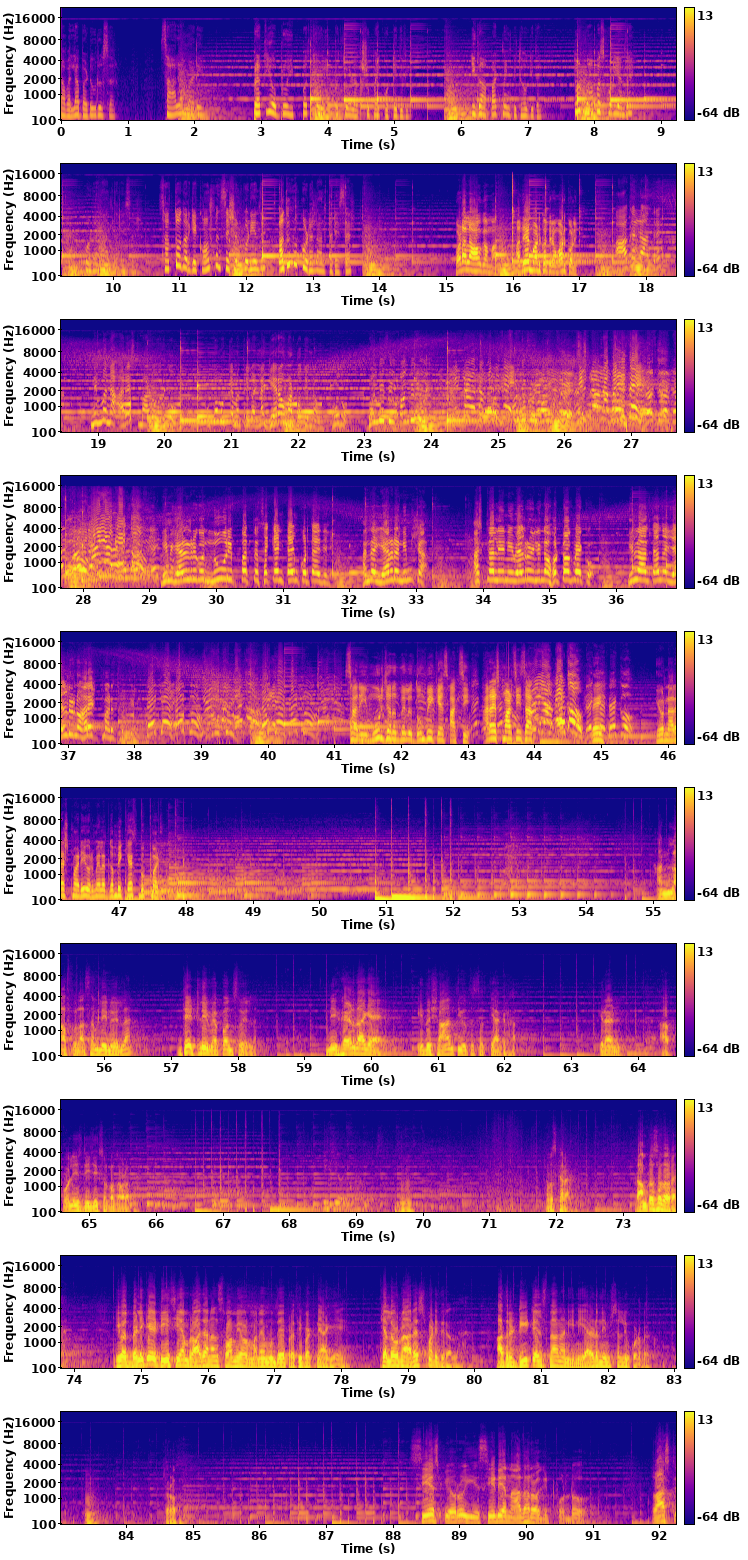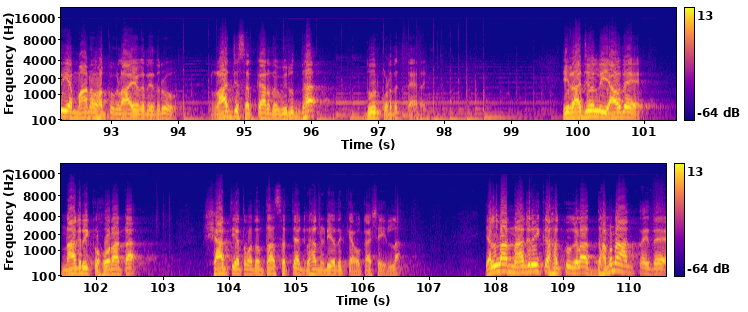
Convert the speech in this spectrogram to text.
ನಾವೆಲ್ಲ ಬಡವರು ಸರ್. ಸಾಲ ಮಾಡಿ ಪ್ರತಿಯೊಬ್ಬರು ಇಪ್ಪತ್ತೇಳು ಇಪ್ಪತ್ತೇಳು ಲಕ್ಷ ರೂಪಾಯಿ ಕೊಟ್ಟಿದ್ದೀವಿ. ಈಗ ಅಪಾರ್ಟ್ಮೆಂಟ್ ಬಿದ್ದೋಗಿದೆ. ದುಡ್ಡು ವಾಪಸ್ ಕೊಡಿ ಅಂದರೆ? ಕೊಡಲ್ಲ ಅಂತಾರೆ ಸರ್. ಸತ್ತೋದವ್ರಿಗೆ ಕಾಂಪನ್ಸೇಷನ್ ಕೊಡಿ ಅಂದರೆ ಅದನ್ನು ಕೊಡಲ್ಲ ಅಂತಾರೆ ಸರ್. ಕೊಡಲ್ಲ ಹೋಗಮ್ಮ. ಅದೇ ಮಾಡ್ಕೋತೀರ ಮಾಡ್ಕೊಳ್ಳಿ. ಆಗಲ್ಲ ಅಂದ್ರೆ ನಿಮ್ಮನ್ನ ಅರೆಸ್ಟ್ ಮಾಡೋವರೆಗೂ ಉಪಮುಖ್ಯಮಂತ್ರಿಗಳನ್ನ ಗೇರಾವ್ ಮಾಡ್ಕೋತೀವಿ ನಾವು. ನಿಮ್ಗೆಲ್ರಿಗೂ ನೂರಿಪ್ಪತ್ತು ಸೆಕೆಂಡ್ ಟೈಮ್ ಕೊಡ್ತಾ ಇದ್ದೀನಿ. ಅಂದ್ರೆ ಎರಡು ನಿಮಿಷ. ಅಷ್ಟರಲ್ಲಿ ನೀವೆಲ್ಲರೂ ಇಲ್ಲಿಂದ ಹೊಟ್ಟೋಗ್ಬೇಕು ಇಲ್ಲ ಅಂತಂದ್ರೆ ಎಲ್ರೂ ಅರೆಸ್ಟ್ ಮಾಡಿಸ್ಬಿಡ್ತೀನಿ. ಸರ್ ಈ ಮೂರು ಜನದ ಮೇಲೂ ದೊಂಬಿ ಕೇಸ್ ಹಾಕ್ಸಿ. ಅರೆಸ್ಟ್ ಮಾಡಿಸಿ ಸರ್. ಇವ್ರನ್ನ ಅರೆಸ್ಟ್ ಮಾಡಿ ಇವ್ರ ಮೇಲೆ ದೊಂಬಿ ಕೇಸ್ ಬುಕ್ ಮಾಡಿ. ಅನ್ಲಾಫುಲ್ ಅಸೆಂಬ್ಲಿನೂ ಇಲ್ಲ ಡೆಡ್ಲಿ ವೆಪನ್ಸು ಇಲ್ಲ. ನೀವು ಹೇಳ್ದಾಗೆ ಇದು ಶಾಂತಿಯುತ ಸತ್ಯಾಗ್ರಹ. ಕಿರಣ್, ಆ ಪೊಲೀಸ್ ಡಿ ಜಿಗೆ ಸ್ವಲ್ಪ ತಗೊಳಪ್ಪ. ಹ್ಮ್. ನಮಸ್ಕಾರ. ರಾಮಪ್ರಸಾದ್ ಅವರೇ ಇವತ್ತು ಬೆಳಿಗ್ಗೆ D C M Rajananda Swamy ಅವ್ರ ಮನೆ ಮುಂದೆ ಪ್ರತಿಭಟನೆ ಆಗಿ ಕೆಲವ್ರನ್ನ ಅರೆಸ್ಟ್ ಮಾಡಿದ್ದೀರಲ್ಲ ಅದರ ಡೀಟೇಲ್ಸ್ನ ನನಗೆ ಇನ್ನು ಎರಡು ನಿಮಿಷದಲ್ಲಿ ನೀವು ಕೊಡಬೇಕು. ಹ್ಞೂ ತಗೊಳಪ್ಪ. ಸಿ ಎಸ್ ಪಿ ಅವರು ಈ ಸಿ ಡಿಯನ್ನು ಆಧಾರವಾಗಿಟ್ಕೊಂಡು ರಾಷ್ಟ್ರೀಯ ಮಾನವ ಹಕ್ಕುಗಳ ಆಯೋಗದ ಎದುರು ರಾಜ್ಯ ಸರ್ಕಾರದ ವಿರುದ್ಧ ದೂರು ಕೊಡೋದಕ್ಕೆ ತಯಾರಾಗಿತ್ತು. ಈ ರಾಜ್ಯದಲ್ಲಿ ಯಾವುದೇ ನಾಗರಿಕ ಹೋರಾಟ ಶಾಂತಿಯುತವಾದಂತಹ ಸತ್ಯಾಗ್ರಹ ನಡೆಯೋದಕ್ಕೆ ಅವಕಾಶ ಇಲ್ಲ. ಎಲ್ಲ ನಾಗರಿಕ ಹಕ್ಕುಗಳ ದಮನ ಆಗ್ತಾ ಇದೆ.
